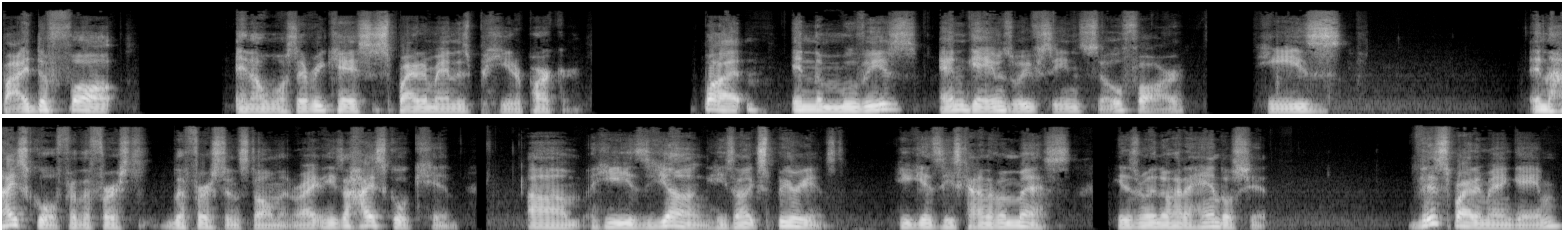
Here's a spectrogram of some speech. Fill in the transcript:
by default, in almost every case, Spider Man is Peter Parker. But in the movies and games we've seen so far, he's in high school for the first the first installment, right? He's a high school kid. Um, he's young, he's unexperienced. He gets he's kind of a mess. He doesn't really know how to handle shit. This Spider-Man game,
